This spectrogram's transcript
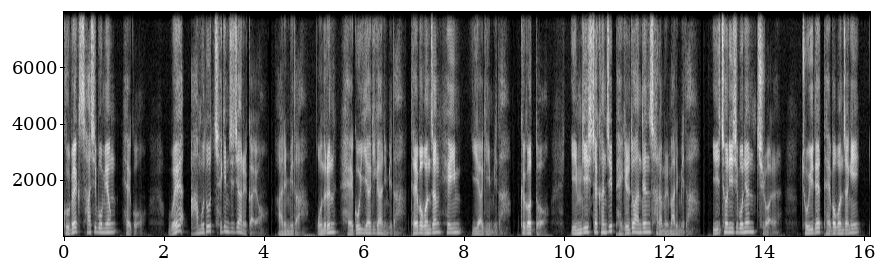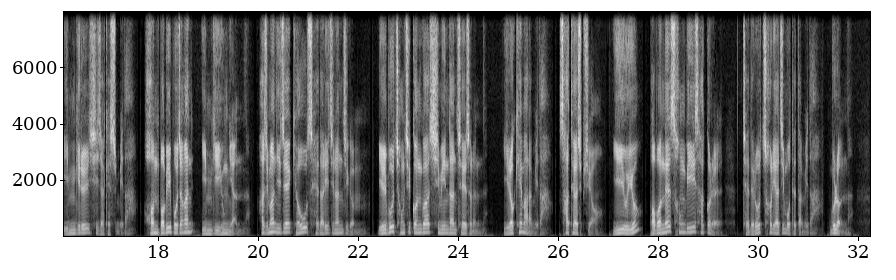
945명 해고. 왜 아무도 책임지지 않을까요? 아닙니다. 오늘은 해고 이야기가 아닙니다. 대법원장 해임 이야기입니다. 그것도 임기 시작한 지 100일도 안 된 사람을 말입니다. 2025년 7월 조희대 대법원장이 임기를 시작했습니다. 헌법이 보장한 임기 6년. 하지만 이제 겨우 세 달이 지난 지금 일부 정치권과 시민단체에서는 이렇게 말합니다. 사퇴하십시오. 이유요? 법원 내 성비위 사건을 제대로 처리하지 못했답니다. 물론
